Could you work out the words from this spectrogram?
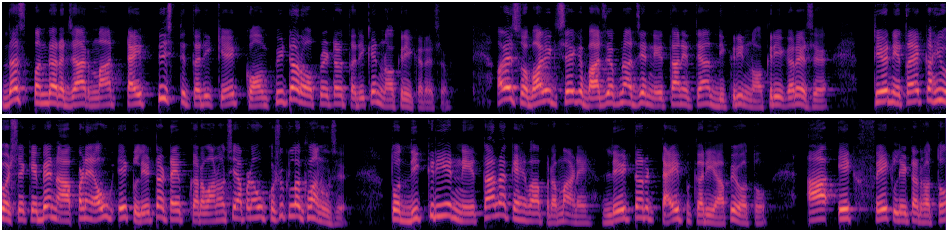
દસ પંદર હજારમાં ટાઈપિસ્ટ તરીકે કોમ્પ્યુટર ઓપરેટર તરીકે નોકરી કરે છે. હવે સ્વાભાવિક છે કે ભાજપના જે નેતાને ત્યાં દીકરી નોકરી કરે છે તે નેતાએ કહ્યું હશે કે, બેન, આપણે આવું એક લેટર ટાઈપ કરવાનો છે, આપણે આવું કશુંક લખવાનું છે. તો દીકરીએ નેતાના કહેવા પ્રમાણે લેટર ટાઈપ કરી આપ્યો હતો. આ એક ફેક લેટર હતો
